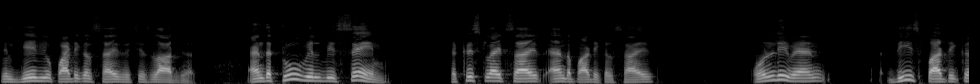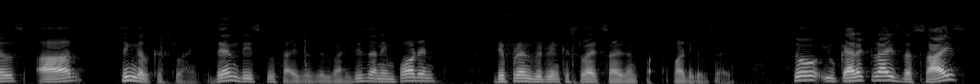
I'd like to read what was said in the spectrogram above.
will give you particle size which is larger and the two will be same the crystallite size and the particle size only when these particles are single crystalline then these two sizes will vanish. This is an important difference between crystallite size and particle size. So, you characterize the size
